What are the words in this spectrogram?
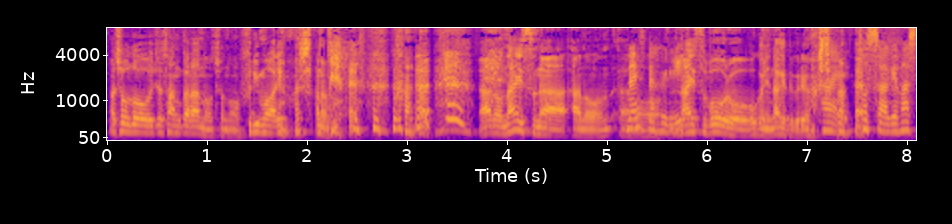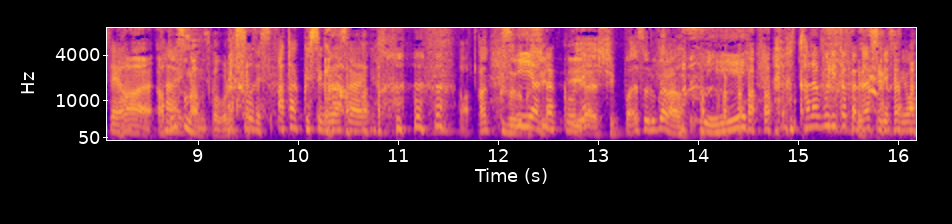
まあ、ちょうどおじさんからのその振りもありましたので、はいあの、ナイスな、あの、あのナイスな振りナイスボールを僕に投げてくれましたので、はい。トス上げましたよ。はいあトスなんですかこれ？そうです。アタックしてください。アタックするとしいいアタックをねいや、失敗するからな。ええ 空振りとかなしですよ。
